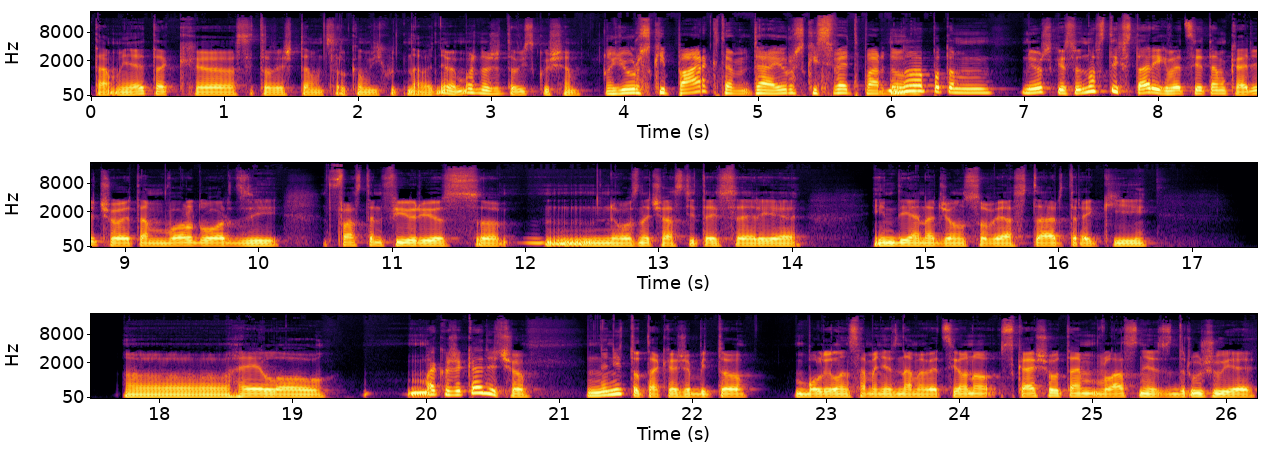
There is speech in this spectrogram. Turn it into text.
tam je, tak uh, si to vieš tam celkom vychutnávať. Neviem, možno, že to vyskúšam. No Jurský park, tam, teda Jurský svet, pardon. No a potom Jurský svet, no z tých starých vecí je tam čo je tam World War Z, Fast and Furious, uh, rôzne časti tej série, Indiana Jonesovia, Star Treky, uh, Halo, akože čo. Není to také, že by to boli len same neznáme veci. Ono, Sky Showtime vlastne združuje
